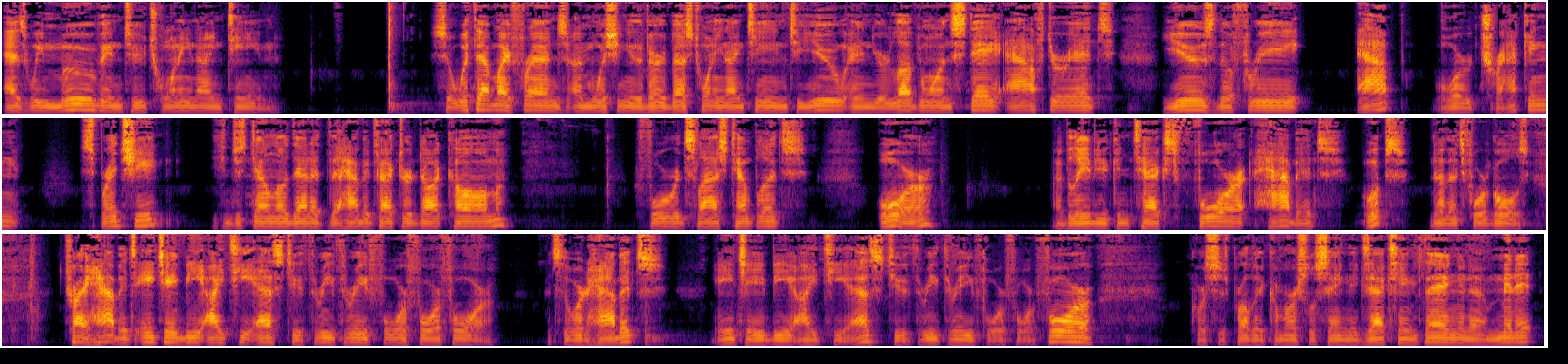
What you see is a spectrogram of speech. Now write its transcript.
as we move into 2019. So with that, my friends, I'm wishing you the very best 2019 to you and your loved ones. Stay after it. Use the free app or tracking spreadsheet. You can just download that at thehabitfactor.com forward slash templates or I believe you can text four habits. Oops. No, that's four goals. Try habits, H-A-B-I-T-S to 33444. That's the word habits, H-A-B-I-T-S to 33444. Of course, there's probably a commercial saying the exact same thing in a minute.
